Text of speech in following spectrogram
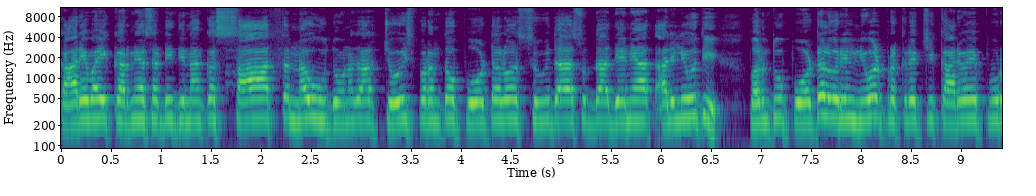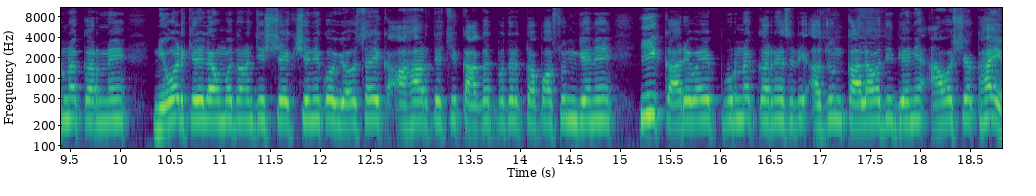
कार्यवाही करण्यासाठी दिनांक सात नऊ दोन हजार चोवीसपर्यंत पोर्टलवर सुविधासुद्धा देण्यात आलेली होती. परंतु पोर्टलवरील निवड प्रक्रियेची कार्यवाही पूर्ण करणे निवड केलेल्या उमेदवारांची शैक्षणिक व व्यावसायिक आहारतेची कागदपत्रे तपासून घेणे ही कार्यवाही पूर्ण करण्यासाठी अजून कालावधी देणे आवश्यक आहे.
